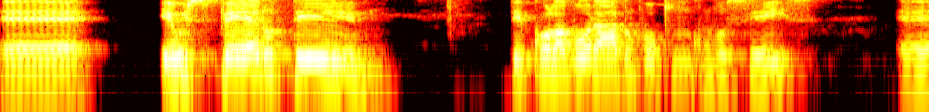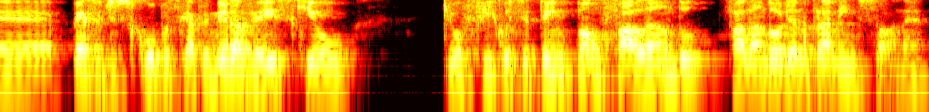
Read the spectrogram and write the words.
É, eu espero ter, ter colaborado um pouquinho com vocês. É, peço desculpas que é a primeira vez que eu que eu fico esse tempão falando, falando olhando para mim só, né?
